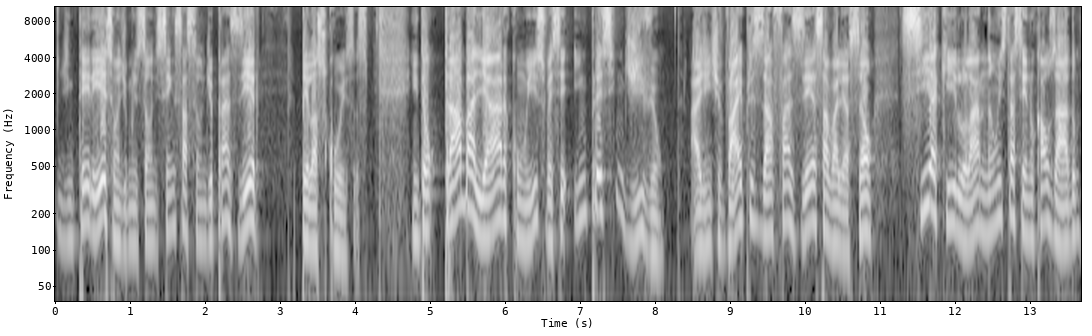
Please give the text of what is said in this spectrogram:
de interesse, uma diminuição de sensação de prazer pelas coisas. Então, trabalhar com isso vai ser imprescindível. A gente vai precisar fazer essa avaliação se aquilo lá não está sendo causado.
